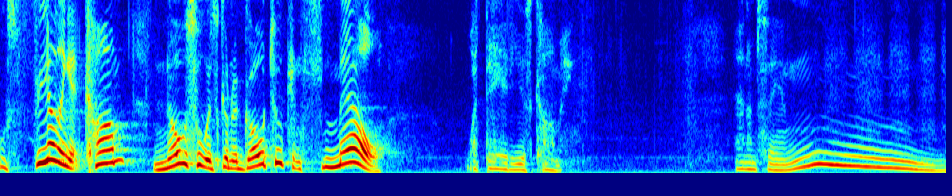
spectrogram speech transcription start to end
who's feeling it come, knows who it's going to go to, can smell what deity is coming? And I'm saying, hmm.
